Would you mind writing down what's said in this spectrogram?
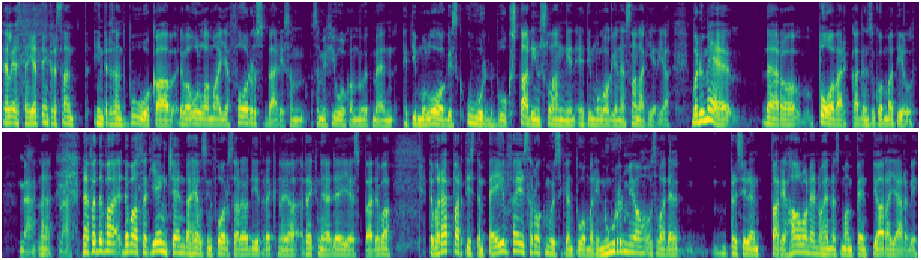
jag läste en jätteintressant intressant bok av det var Ulla-Maja Forsberg som, som i fjol kom ut med en etymologisk ordbok, Stadin slangen etymologinen sanakirja. Var du med där och påverkade att den skulle komma till? Nej, Nej. nej. Nej, för det var, det var alltså ett gäng kända helsingforsare och dit räknar jag, räknar jag dig Jesper. Det var, det var rapartisten Paleface, rockmusikern Tuomari Nurmio och så var det president Tarja Halonen och hennes man Pentti Arajärvi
